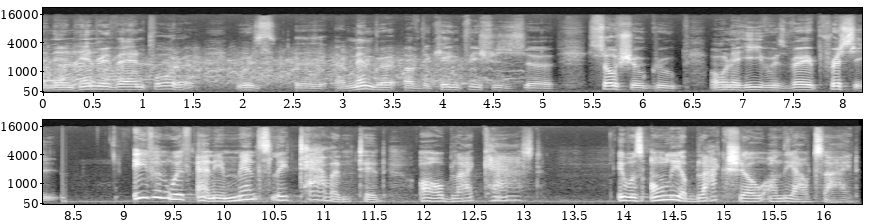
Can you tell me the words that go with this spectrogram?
And then Henry Van Porter was a, a member of the Kingfishers uh, social group, only he was very prissy. Even with an immensely talented all black cast, it was only a black show on the outside.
